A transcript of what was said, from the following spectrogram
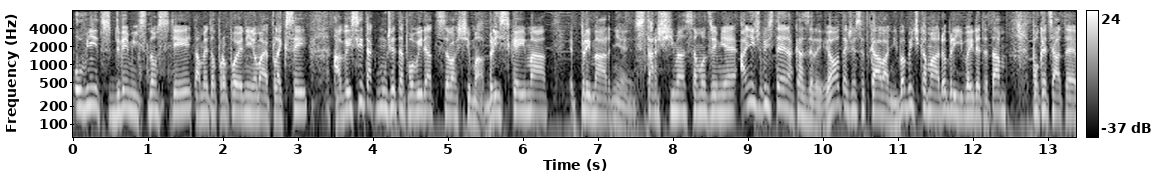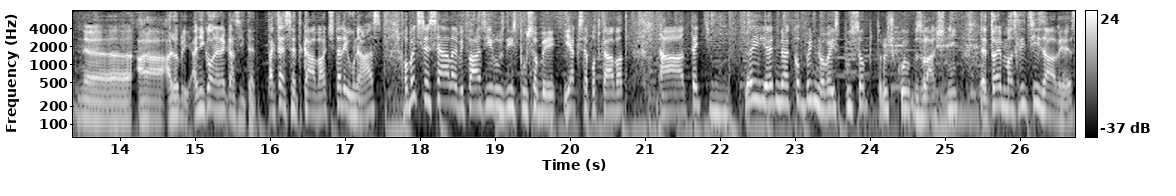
uvnitř dvě místnosti, tam je to propojený nové plexy a vy si tak můžete povídat s vašima blízkejma, primárně staršíma samozřejmě, aniž byste je nakazili, jo? Takže setkávání s babičkama, dobrý, vejdete tam, pokecáte e, a, a dobrý. A nikoho nenakazíte. Tak to je setkávač tady u nás. Obecně se ale vytváří různý způsoby, jak se potkávat. A teď to je jen jakoby nový způsob, trošku zvláštní. E, to je mazlící závěs.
